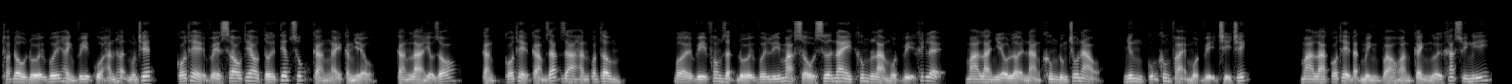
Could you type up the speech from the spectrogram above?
thoạt đầu đối với hành vi của hắn hận muốn chết, có thể về sau theo tới tiếp xúc càng ngày càng nhiều, càng là hiểu rõ, càng có thể cảm giác ra hắn quan tâm bởi vì phong giật đối với lý mạc sầu xưa nay không là một vị khích lệ, mà là nhiều lời nàng không đúng chỗ nào, nhưng cũng không phải một vị chỉ trích, mà là có thể đặt mình vào hoàn cảnh người khác suy nghĩ,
